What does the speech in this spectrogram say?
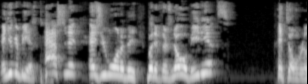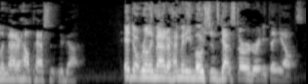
And you can be as passionate as you want to be. But if there's no obedience, it don't really matter how passionate you got. It don't really matter how many emotions got stirred or anything else.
